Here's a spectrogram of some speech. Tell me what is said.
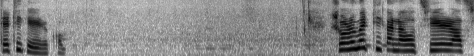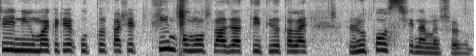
এটা ঠিক এরকম। শোরুমের ঠিকানা হচ্ছে রাজশাহী নিউ মার্কেটের উত্তর পাশে থিম হোমো প্লাজা তৃতীয় তলায় রূপশ্রী নামের শোরুম।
